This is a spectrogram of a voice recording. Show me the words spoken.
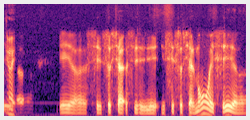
Et, Ouais. euh, et c'est social, c'est et c'est socialement et c'est euh,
